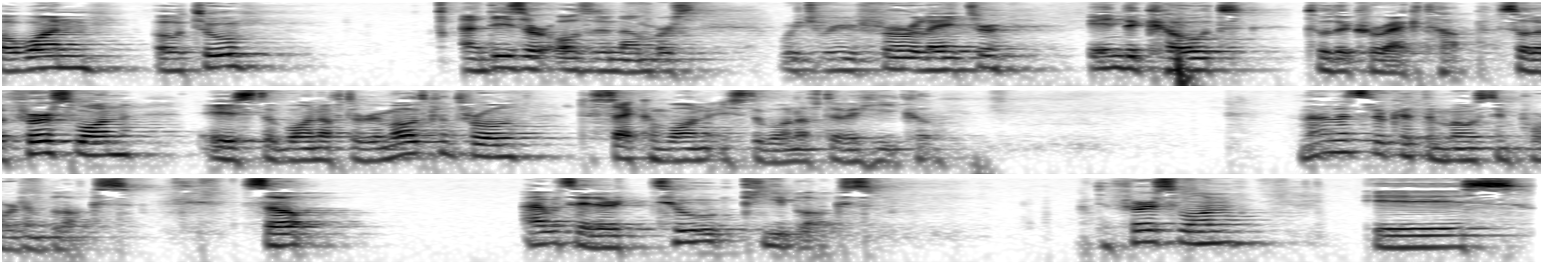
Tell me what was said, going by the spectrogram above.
01, 02, and these are also the numbers which we refer later in the code to the correct hub. So the first one is the one of the remote control. The second one is the one of the vehicle. Now let's look at the most important blocks. So I would say there are two key blocks. The first one is,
